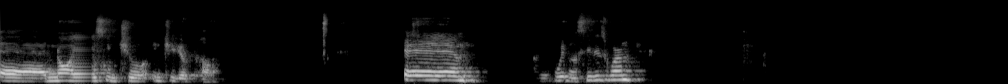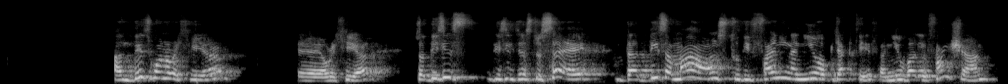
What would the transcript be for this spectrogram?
uh, noise into, into your problem. Um, we don't see this one. And this one over here, uh, over here. So this is this is just to say that this amounts to defining a new objective, a new value function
